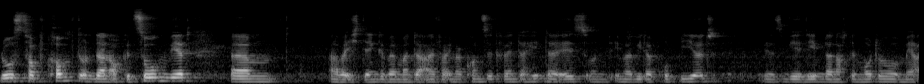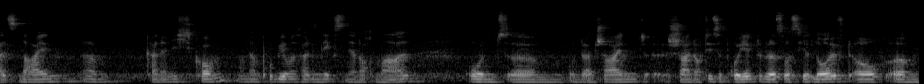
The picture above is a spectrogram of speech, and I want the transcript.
Lostopf kommt und dann auch gezogen wird. Ähm, aber ich denke, wenn man da einfach immer konsequent dahinter ist und immer wieder probiert, wir, wir leben da nach dem Motto, mehr als Nein ähm, kann er nicht kommen. Und dann probieren wir es halt im nächsten Jahr nochmal. Und, ähm, und anscheinend scheint auch diese Projekte oder das, was hier läuft, auch, ähm,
